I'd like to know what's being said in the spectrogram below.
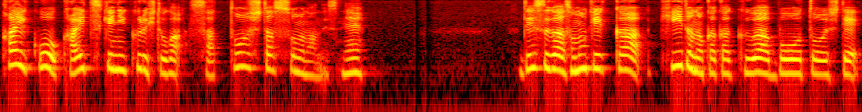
蚕を買い付けに来る人が殺到したそうなんですね。ですがその結果生糸の価格は暴騰して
